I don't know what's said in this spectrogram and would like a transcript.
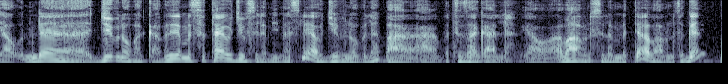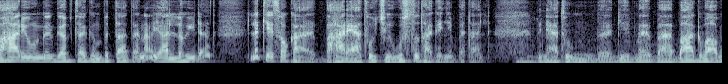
ያው እንደ ጅብ ነው በቃ ስታየው ጅብ ስለሚመስል ያው ጅብ ነው ብለህ ትዘጋለህ። ያው እባብ ስለምታየው እባብ ግን ባህሪውን ግን ገብተህ ግን ብታጠናው ያለው ሂደት ልክ የሰው ባህሪያቶች ውስጡ ታገኝበታል። ምክንያቱም በአግባቡ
